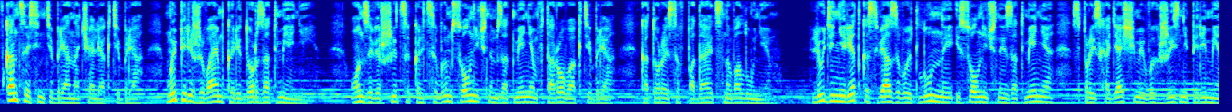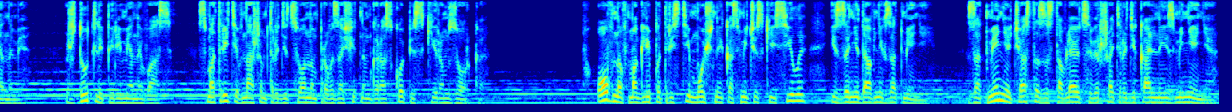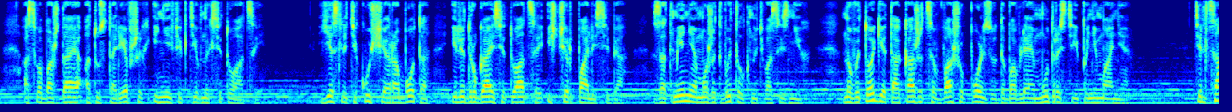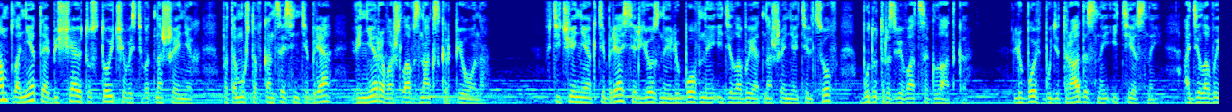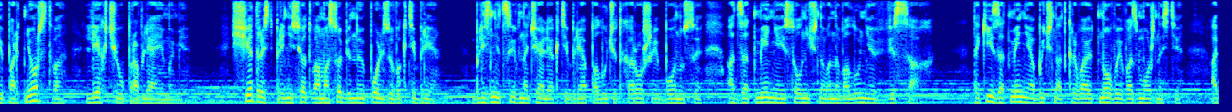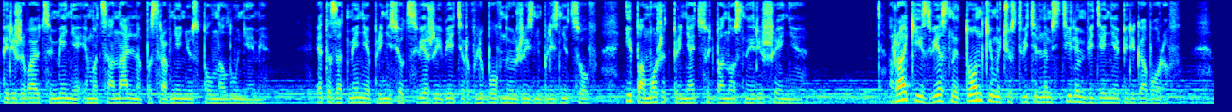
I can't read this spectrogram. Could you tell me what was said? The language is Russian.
В конце сентября, начале октября мы переживаем коридор затмений. Он завершится кольцевым солнечным затмением 2 октября, которое совпадает с новолунием. Люди нередко связывают лунные и солнечные затмения с происходящими в их жизни переменами. Ждут ли перемены вас? Смотрите в нашем традиционном правозащитном гороскопе с Киром Зорко. Овнов могли потрясти мощные космические силы из-за недавних затмений. Затмения часто заставляют совершать радикальные изменения, освобождая от устаревших и неэффективных ситуаций. Если текущая работа или другая ситуация исчерпали себя, затмение может вытолкнуть вас из них, но в итоге это окажется в вашу пользу, добавляя мудрости и понимания. Тельцам планеты обещают устойчивость в отношениях, потому что в конце сентября Венера вошла в знак Скорпиона – в течение октября серьезные любовные и деловые отношения тельцов будут развиваться гладко. Любовь будет радостной и тесной, а деловые партнерства – легче управляемыми. Щедрость принесет вам особенную пользу в октябре. Близнецы в начале октября получат хорошие бонусы от затмения и солнечного новолуния в весах. Такие затмения обычно открывают новые возможности, а переживаются менее эмоционально по сравнению с полнолуниями. Это затмение принесет свежий ветер в любовную жизнь близнецов и поможет принять судьбоносные решения. Раки известны тонким и чувствительным стилем ведения переговоров.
